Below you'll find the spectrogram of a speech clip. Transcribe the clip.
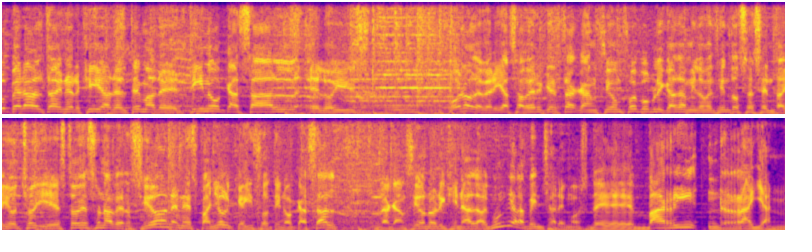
Super alta energía del tema de Tino Casal, Eloís. Bueno, debería saber que esta canción fue publicada en 1968 y esto es una versión en español que hizo Tino Casal. Una canción original, algún día la pincharemos, de Barry Ryan.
